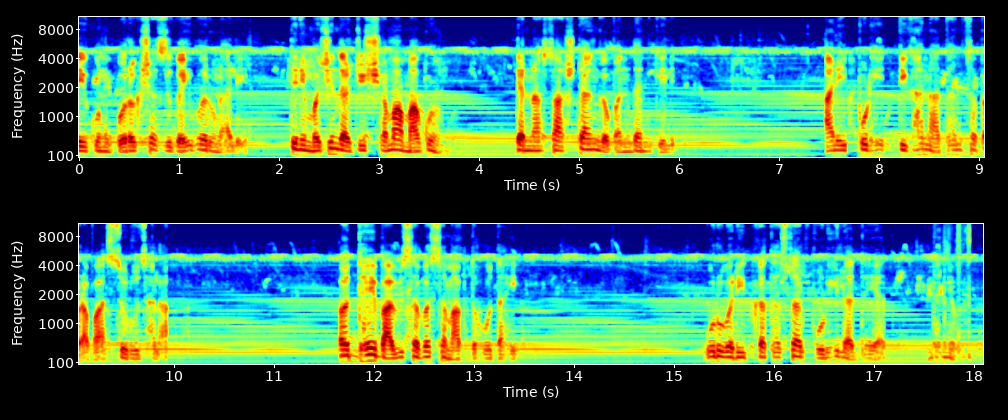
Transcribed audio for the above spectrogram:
ते ऐकून गोरक्षास गही भरून आले. त्याने मशिंदाची क्षमा मागून त्यांना साष्टांग वंदन केले. आणि पुढे तिघा नाथांचा प्रवास सुरू झाला. अध्याय बावीसावा समाप्त होत आहे. उर्वरित कथासार पुढील अध्यायात. धन्यवाद.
